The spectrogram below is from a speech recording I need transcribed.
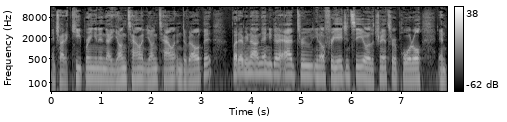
and try to keep bringing in that young talent, young talent, and develop it. But every now and then you got to add through, you know, free agency or the transfer portal and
